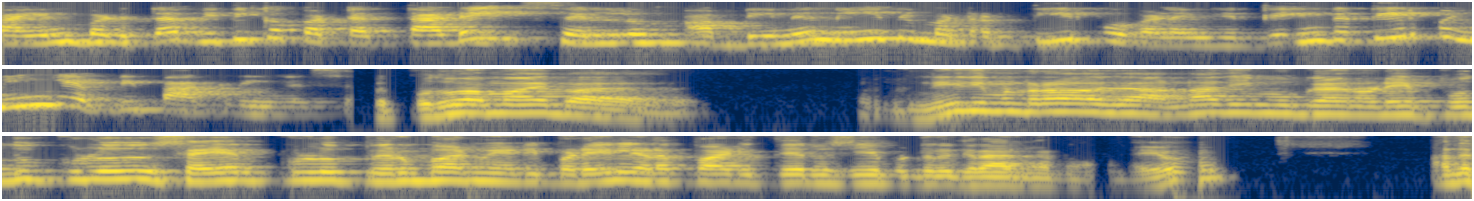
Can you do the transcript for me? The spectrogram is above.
பயன்படுத்த விதிக்கப்பட்ட தடை செல்லும் அப்படின்னு நீதிமன்றம் தீர்ப்பு வழங்கியிருக்கு. இந்த தீர்ப்பை நீங்க எப்படி பாக்குறீங்க சார் பொதுவாக இப்ப நீதிமன்றம் அது அதிமுகவினுடைய பொதுக்குழு செயற்குழு பெரும்பான்மை அடிப்படையில் எடப்பாடி தேர்வு செய்யப்பட்டிருக்கிறார்கள் அந்த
